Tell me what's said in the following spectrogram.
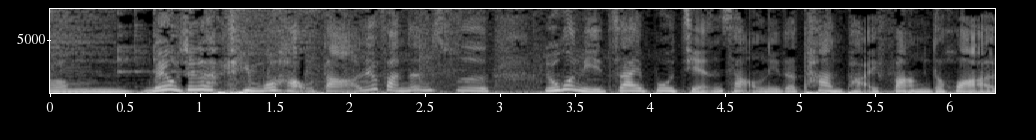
嗯，没有这个题目好大，就反正是如果你再不减少你的碳排放的话，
